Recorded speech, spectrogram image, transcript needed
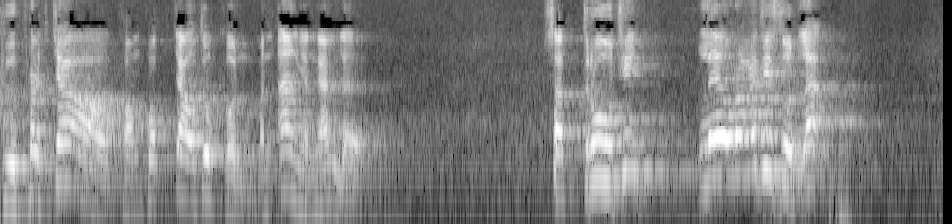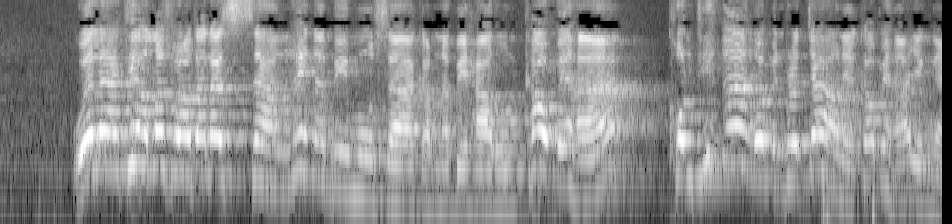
คือพระเจ้าของพวกเจ้าทุกคนมันอ้างอย่างนั้นเลยศัตรูที่เลวร้ายที่สุดละเวลาที่อัลลอฮฺ سبحانه وتعالىสั่งให้นบีมูซากับนบีฮารุนเข้าไปหา คนที่อ้างว่าเป็นพระเจ้าเนี่ยเข้าไปหายังไง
